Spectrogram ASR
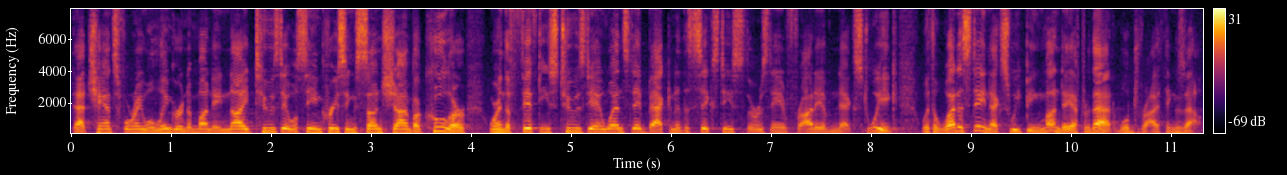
That chance for rain will linger into Monday night. Tuesday we'll see increasing sunshine but cooler. We're in the 50s Tuesday and Wednesday, back into the 60s Thursday and Friday of next week. With the wettest day next week being Monday. After that, we'll dry things out.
